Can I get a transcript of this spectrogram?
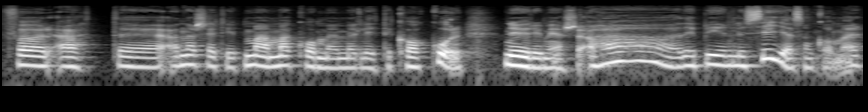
För att eh, annars är det typ mamma kommer med lite kakor. Nu är det mer så ah det blir en Lucia som kommer.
